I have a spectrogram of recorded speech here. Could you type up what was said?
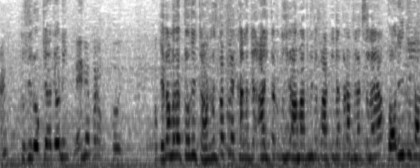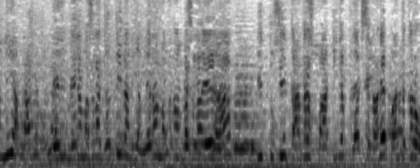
ਹੈਂ? ਤੁਸੀਂ ਰੋਕਿਆ ਕਿਉਂ ਨਹੀਂ? ਨਹੀਂ ਨਹੀਂ ਪਰ ਕੋਈ ਇਹਦਾ ਮਤਲਬ ਤੁਸੀਂ ਕਾਂਗਰਸ ਦਾ ਭਲੇਖਾ ਲੱਗਿਆ। ਅੱਜ ਤੱਕ ਤੁਸੀਂ ਆਮ ਆਦਮੀ ਦੀ ਪਾਰਟੀ ਦਾ ਕਿਹੜਾ ਫਲੈਕਸ ਲਾਇਆ? ਸੌਰੀ ਦੀ ਗੱਲ ਨਹੀਂ ਆ। ਮੇਰੀ ਮੇਰਾ ਮਸਲਾ ਗਲਤੀ ਦਾ ਨਹੀਂ ਆ। ਮੇਰਾ ਮਤਲਬ ਮਸਲਾ ਇਹ ਆ ਕਿ ਤੁਸੀਂ ਕਾਂਗਰਸ ਪਾਰਟੀ ਦੇ ਫਲੈਕਸ ਲਾਣੇ ਬੰਦ ਕਰੋ।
